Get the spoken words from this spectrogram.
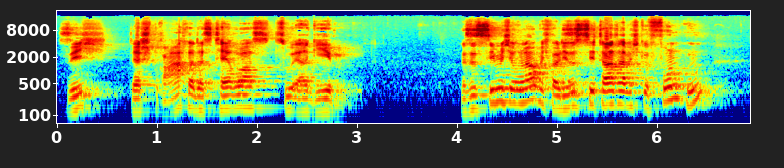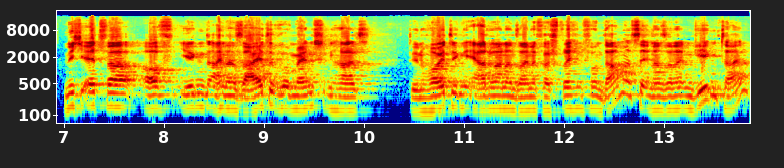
sich der Sprache des Terrors zu ergeben. Das ist ziemlich unglaublich, weil dieses Zitat habe ich gefunden, nicht etwa auf irgendeiner Seite, wo Menschen halt den heutigen Erdogan an seine Versprechen von damals erinnern, sondern im Gegenteil,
